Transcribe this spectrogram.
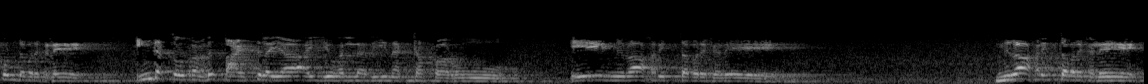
கொண்டவர்களே இங்க சொல்றது தாயத்துல யா ஐயுஹல்லதீன ஏ நிராகரித்தவர்களே? நிராகரித்தவர்களே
